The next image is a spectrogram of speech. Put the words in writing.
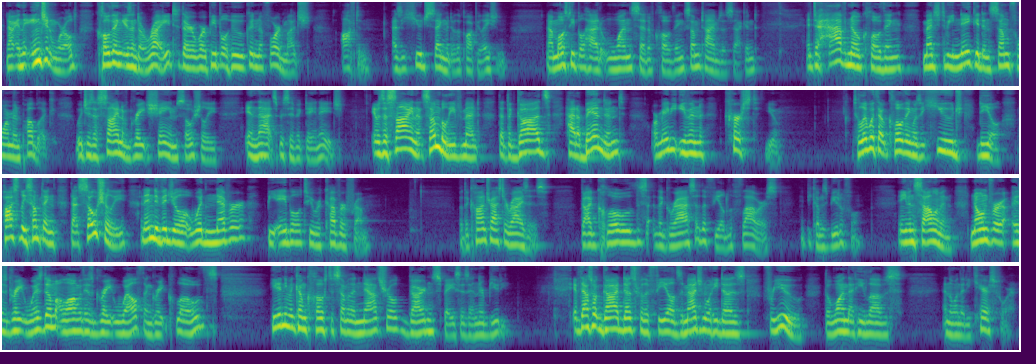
Now, in the ancient world, clothing isn't a right. There were people who couldn't afford much, often, as a huge segment of the population. Now, most people had one set of clothing, sometimes a second. And to have no clothing meant to be naked in some form in public, which is a sign of great shame socially in that specific day and age. It was a sign that some believed meant that the gods had abandoned or maybe even cursed you. To live without clothing was a huge deal, possibly something that socially an individual would never be able to recover from. But the contrast arises. God clothes the grass of the field with flowers. It becomes beautiful. And even Solomon, known for his great wisdom along with his great wealth and great clothes, he didn't even come close to some of the natural garden spaces and their beauty. If that's what God does for the fields, imagine what he does for you, the one that he loves and the one that he cares for.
